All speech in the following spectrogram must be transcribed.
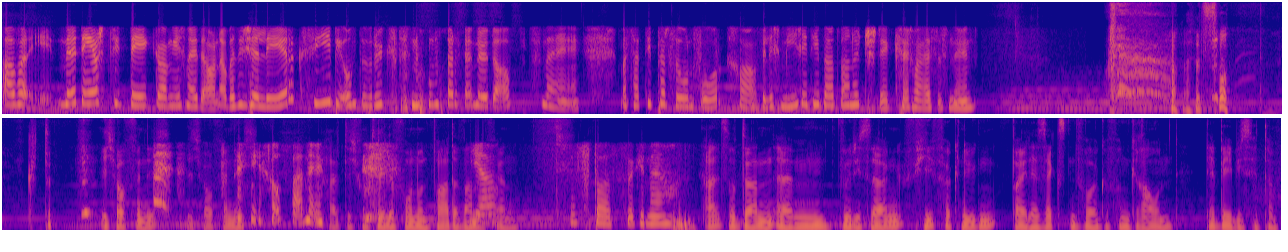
Aber nicht erst seitdem gehe ich nicht an. Aber es war eine Lehre, bei unterdrückten Nummern nicht abzunehmen. Was hat die Person vorgehabt? Will ich mich in die Badwanne stecken? Ich weiß es nicht. also, ich hoffe nicht. Ich hoffe nicht. Ich hoffe auch nicht. Halt dich von Telefon und Badewanne Ja. fern. Aufpassen, genau. Also dann ähm, würde ich sagen, viel Vergnügen bei der sechsten Folge von Grauen, der Babysitter.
